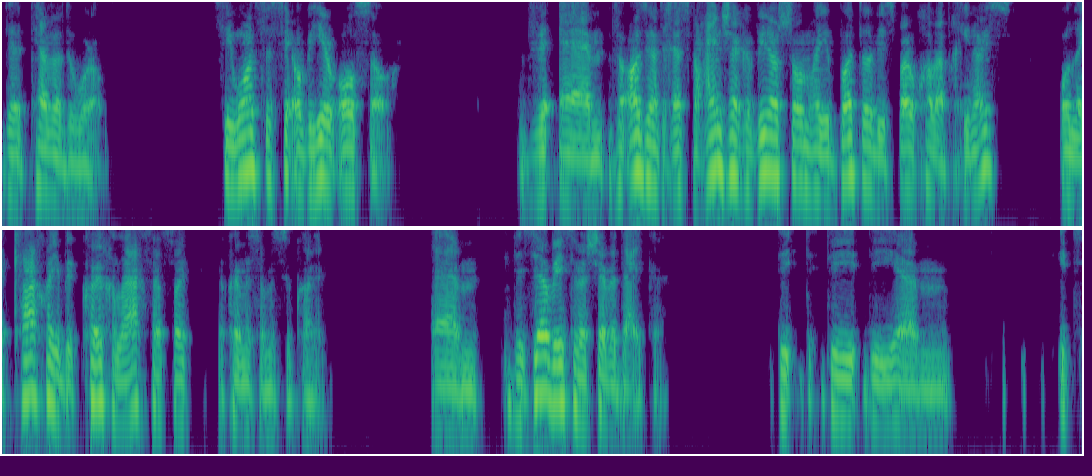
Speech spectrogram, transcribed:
the Teva of the world. So he wants to say over here also. Um, um, the the the um, it's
